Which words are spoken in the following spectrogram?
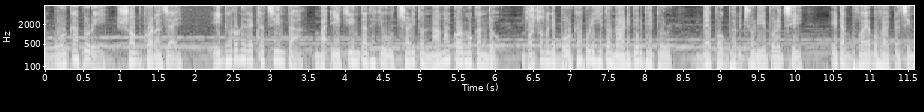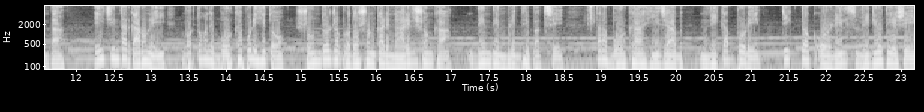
বোরকা পরে সব করা যায়। এই ধরনের একটা চিন্তা বা এই চিন্তা থেকে উচ্চারিত নানা কর্মকাণ্ড বর্তমানে বোরকা পরিহিত নারীদের ভেতর ব্যাপকভাবে ছড়িয়ে পড়েছে। এটা ভয়াবহ একটা চিন্তা। এই চিন্তার কারণেই বর্তমানে বোরকা পরিহিত সৌন্দর্য প্রদর্শনকারী নারীর সংখ্যা দিন দিন বৃদ্ধি পাচ্ছে। তারা বোরখা হিজাব, নিকাব পরে টিকটক ও রিলস ভিডিওতে এসে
